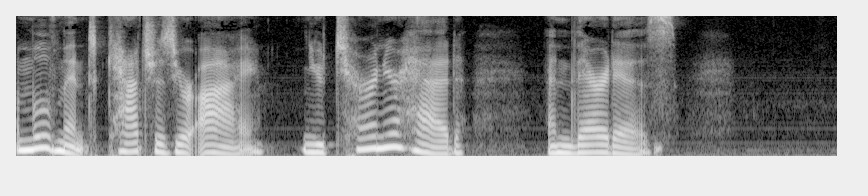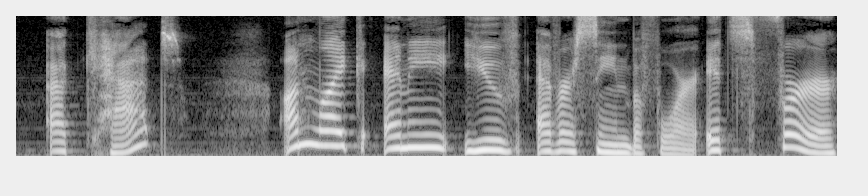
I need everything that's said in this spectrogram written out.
a movement catches your eye. You turn your head, and there it is a cat? Unlike any you've ever seen before, its fur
